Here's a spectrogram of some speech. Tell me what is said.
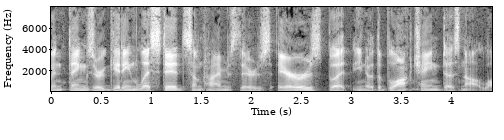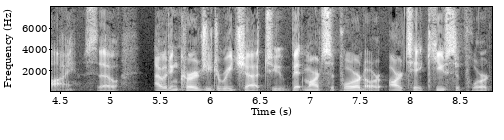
when things are getting listed, sometimes there's errors, but, you know, the blockchain does not lie. So I would encourage you to reach out to Bitmart support or ArteQ support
